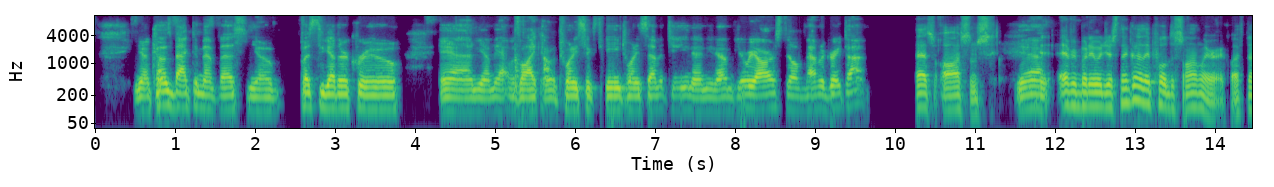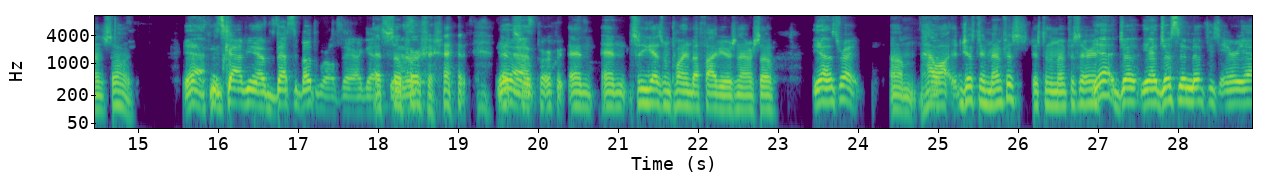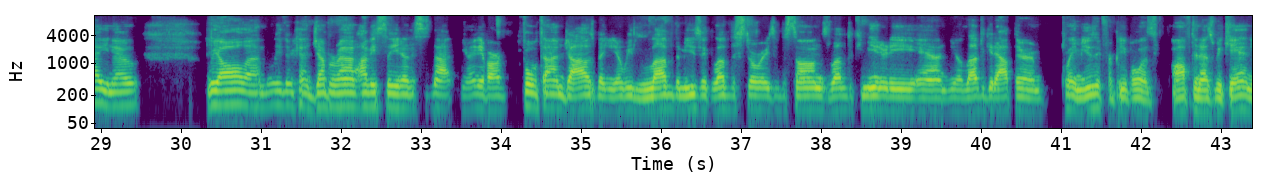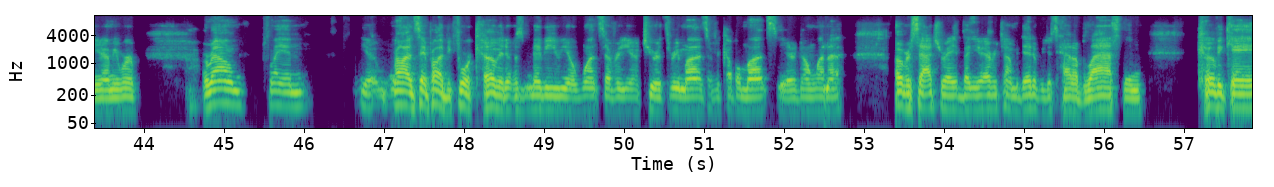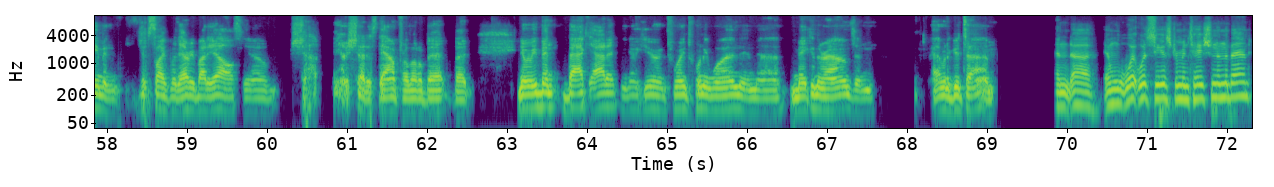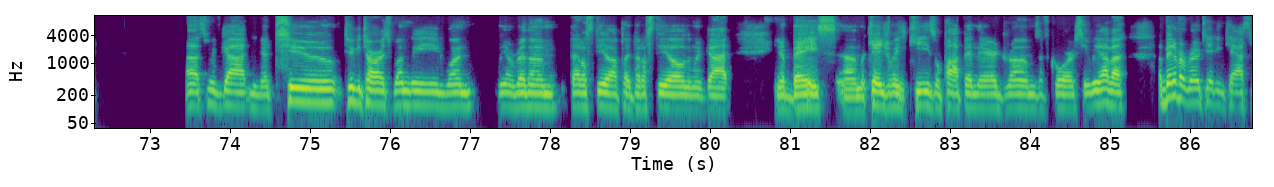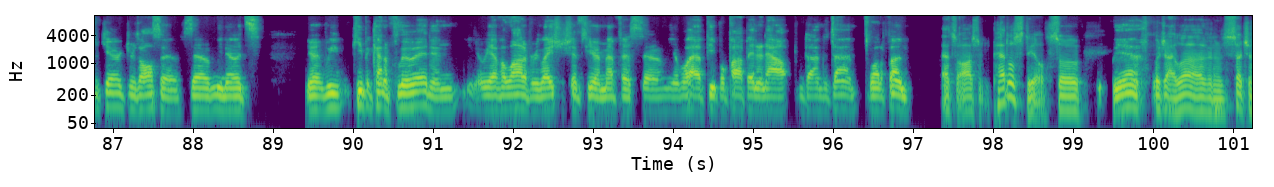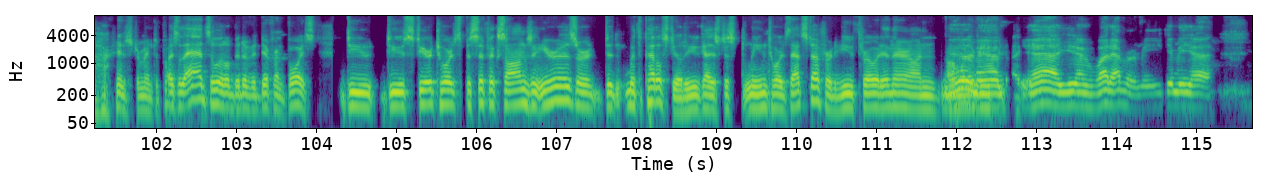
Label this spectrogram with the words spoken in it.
You know, comes back to Memphis, you know, puts together a crew. And, you know, that was like on 2016, 2017. And, you know, here we are still having a great time. That's awesome. Yeah. Everybody would just think, oh, they pulled the song lyric, left unsung. Yeah. It's kind of, you know, best of both worlds there, I guess. That's so know? perfect. That's Yeah. so perfect. And and so you guys been playing about five years now or so. Yeah, that's right. Um, how just in Memphis, just in the Memphis area? Yeah, ju- yeah, just in the Memphis area, you know, we all um, we either kind of jump around. Obviously, you know, this is not you know any of our full time jobs, but you know, we love the music, love the stories of the songs, love the community, and you know, love to get out there and play music for people as often as we can. You know, I mean, we're around playing. You know, well, I'd say probably before COVID, it was maybe you know once every you know two or three months, every couple months. You know, don't want to oversaturate, but you know, every time we did it, we just had a blast. And COVID came, and just like with everybody else, you know, shut you know shut us down for a little bit. But you know, we've been back at it, you know, here in 2021 and uh, making the rounds and having a good time. And uh, and what what's the instrumentation in the band? Uh, so we've got you know two two guitars, one lead, one you know rhythm, pedal steel. I play pedal steel. Then we've got you know bass. Um, occasionally keys will pop in there, drums, of course. We have a a bit of a rotating cast of characters also. So you know it's you know we keep it kind of fluid, and you know we have a lot of relationships here in Memphis. So you know we'll have people pop in and out from time to time. It's a lot of fun. That's awesome. Pedal steel. So Yeah. which I love, and it's such a hard instrument to play. So that adds a little bit of a different voice. Do you do you steer towards specific songs and eras, or did, with the pedal steel, do you guys just lean towards that stuff, or do you throw it in there on, on Yeah, whatever? you man. feel like? Yeah, you know, whatever. I mean, you give me uh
